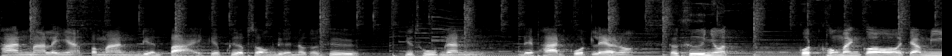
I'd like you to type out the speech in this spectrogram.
ผ่านมาระยะประมาณเดือนป่ายเกือบเกือบ2เดือนเนาะก็คือ YouTube นั้นได้ผ่านกฎแล้วเนาะก็คือยอดกฎของมันก็จะมี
